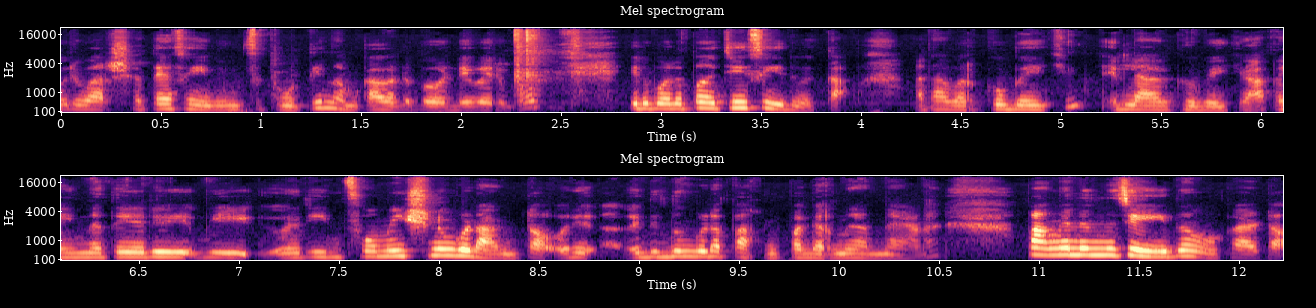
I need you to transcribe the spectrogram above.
ഒരു വർഷത്തെ സേവിങ്സ് കൂട്ടി നമുക്ക് അവരുടെ ബർത്ത്ഡേ വരുമ്പോൾ ഇതുപോലെ പർച്ചേസ് ചെയ്ത് വെക്കാം. അത് അവർക്ക് ഉപയോഗിക്കും എല്ലാവർക്കും ഉപയോഗിക്കും. അപ്പം ഇന്നത്തെ ഒരു ഒരു ഇൻഫോർമേഷനും കൂടെ ആണ് കേട്ടോ ഒരു ഇതും കൂടെ പറഞ്ഞ് പകർന്നു തന്നെയാണ് അപ്പം അങ്ങനെ ഒന്ന് ചെയ്ത് നോക്കാം കേട്ടോ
